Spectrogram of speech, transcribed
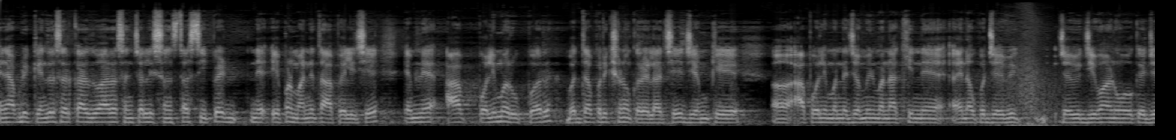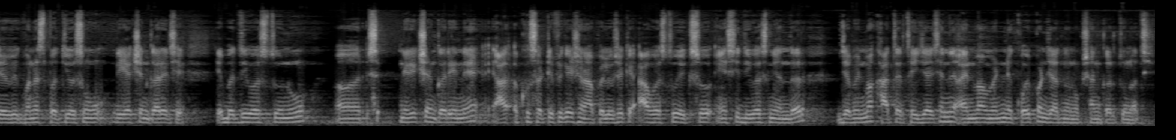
એને આપણી કેન્દ્ર સરકાર દ્વારા સંચાલિત સંસ્થા સીપેડને એ પણ માન્યતા આપેલી છે. એમને આ પોલિમર ઉપર બધા પરીક્ષણો કરેલા છે, જેમ કે આ પોલિમરને જમીનમાં નાખીને એના ઉપર જૈવિક જૈવિક જીવાણુઓ કે જૈવિક વનસ્પતિઓ શું રિએક્શન કરે છે, એ બધી વસ્તુનું નિરીક્ષણ કરીને આખું સર્ટિફિકેશન આપેલું છે કે આ વસ્તુ એકસો એંસી દિવસની અંદર જમીનમાં ખાતર થઈ જાય છે અને એન્વાયરમેન્ટને કોઈ પણ જાતનું નુકસાન કરતું નથી.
